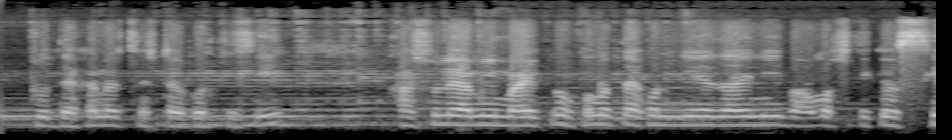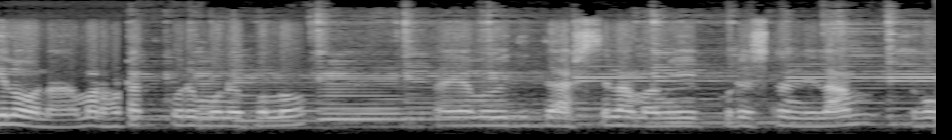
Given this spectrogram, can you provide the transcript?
একটু দেখানোর চেষ্টা করতেছি। আসলে আমি মাইক্রোফোনও তো এখন নিয়ে যাইনি বা আমার সাথে কেউ ছিল না। আমার হঠাৎ করে মনে পড়ল তাই আমি ওই দিক আসছিলাম আমি ফুটেজটা নিলাম এবং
